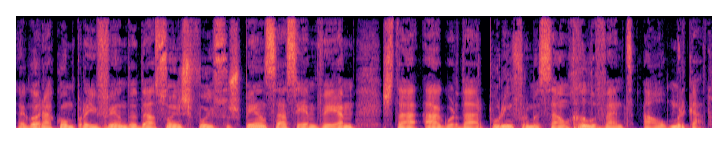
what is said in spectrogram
Agora a compra e venda de ações foi suspensa. A CMVM está a aguardar por informação relevante ao mercado.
